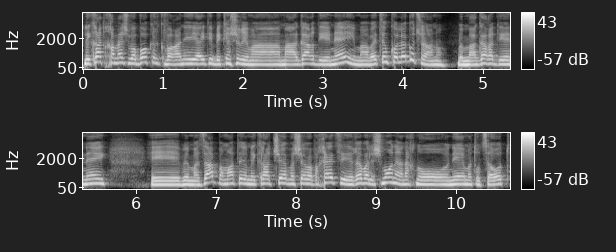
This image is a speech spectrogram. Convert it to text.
לקראת חמש בבוקר כבר אני הייתי בקשר עם המאגר DNA, עם בעצם קולגות שלנו, במאגר ה-DNA אה, במז"פ, אמרתי להם לקראת שבע, שבע וחצי, רבע לשמונה, אנחנו נהיה עם התוצאות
